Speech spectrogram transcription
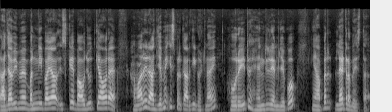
राजा भी मैं बन नहीं पाया, और इसके बावजूद क्या हो रहा है? हमारे राज्य में इस प्रकार की घटनाएँ हो रही तो हेनरी रेमजे को यहाँ पर लेटर भेजता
